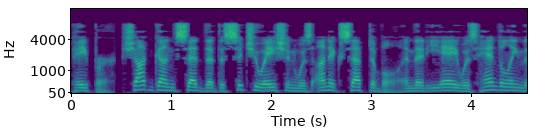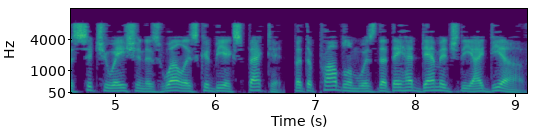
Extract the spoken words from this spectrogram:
Paper, Shotgun said that the situation was unacceptable and that EA was handling the situation as well as could be expected, but the problem was that they had damaged the idea of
